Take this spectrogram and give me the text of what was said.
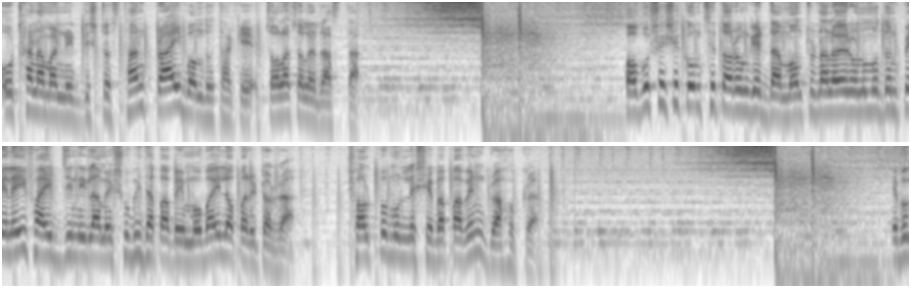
ওঠানামার নির্দিষ্ট স্থান, প্রায় বন্ধ থাকে চলাচলের রাস্তা। অবশেষে কমছে তরঙ্গের দাম। মন্ত্রণালয়ের অনুমোদন পেলেই ফাইভ জি নিলামে সুবিধা পাবে মোবাইল অপারেটররা। স্বল্প মূল্যে সেবা পাবেন গ্রাহকরা। এবং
